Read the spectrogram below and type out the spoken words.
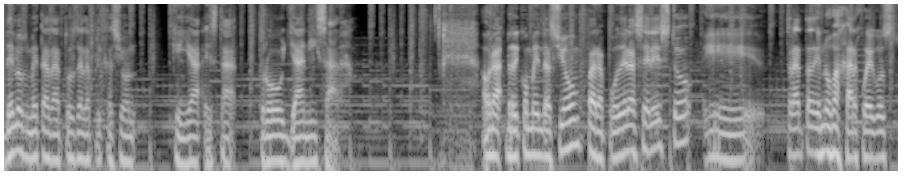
de los metadatos de la aplicación que ya está troyanizada. Ahora, recomendación para poder hacer esto, eh, trata de no bajar juegos.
